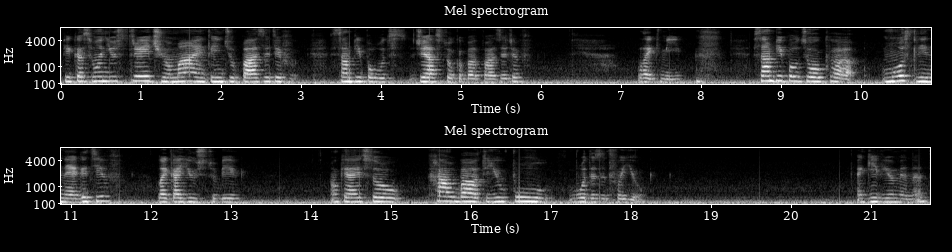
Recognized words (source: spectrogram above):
Because when you stretch your mind into positive, some people would just talk about positive like me. Some people talk uh, mostly negative, like I used to be. Okay, so how about you pull what is it for you? I give you a minute.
